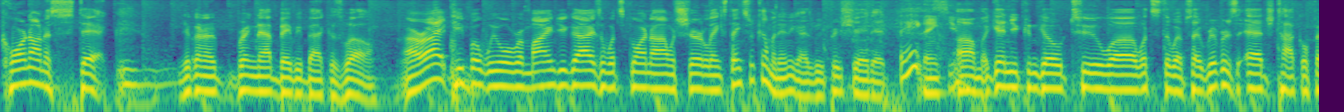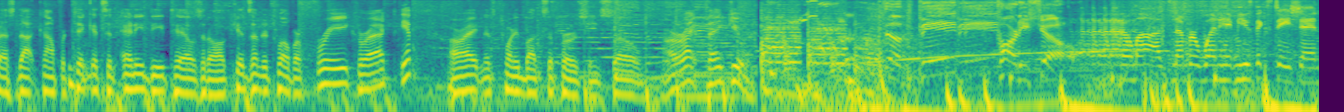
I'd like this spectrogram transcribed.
corn on a stick. Mm-hmm. You're going to bring that baby back as well. All right, people, we will remind you guys of what's going on with Share Links. Thanks for coming in, you guys. We appreciate it. Thanks. Thank you. Um, again, you can go to uh, what's the website? RiversEdgeTacoFest.com for tickets and any details at all. Kids under 12 are free, correct? Yep. All right, and it's 20 bucks a person. So, all right, thank you. The Big Party Show. Omaha's number one hit music station,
